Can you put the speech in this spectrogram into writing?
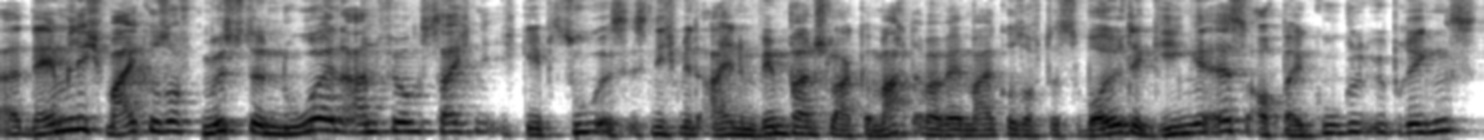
Äh, nämlich Microsoft müsste nur in Anführungszeichen, ich gebe zu, es ist nicht mit einem Wimpernschlag gemacht, aber wenn Microsoft es wollte, ginge es, auch bei Google übrigens.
